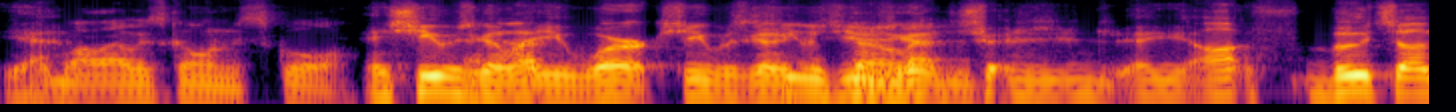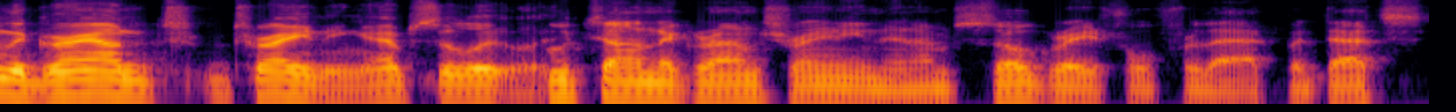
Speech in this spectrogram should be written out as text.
Yeah. while I was going to school. And she was going to let you work. She was going to, she was going to, uh, boots on the ground t- training. Absolutely. Boots on the ground training, and I'm so grateful for that. But that's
